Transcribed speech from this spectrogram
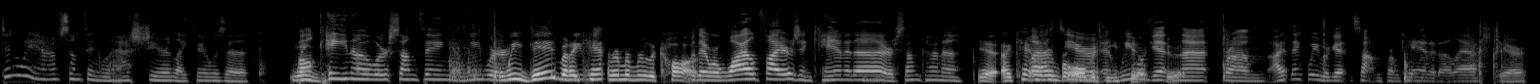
Didn't we have something last year? Like there was a We, volcano or something, and we were we did, but I we was- can't remember the cause. there were wildfires in Canada mm-hmm. or some kind of yeah, I can't last remember year, all the details. and we were getting that from. I think we were getting something from Canada last year.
